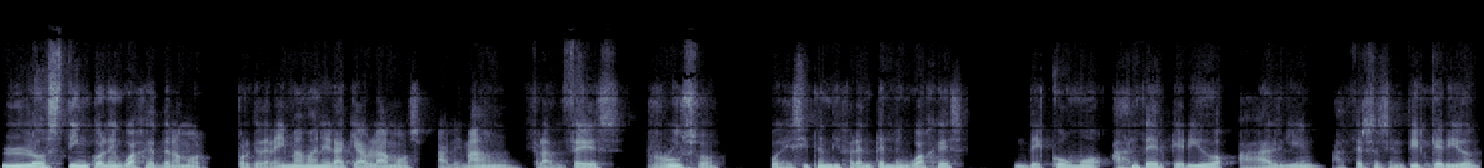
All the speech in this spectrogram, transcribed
los cinco lenguajes del amor, porque de la misma manera que hablamos alemán, francés, ruso, pues existen diferentes lenguajes de cómo hacer querido a alguien, hacerse sentir querido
